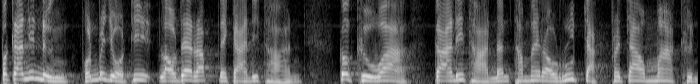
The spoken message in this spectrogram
ประการที่หนึ่งผลประโยชน์ที่เราได้รับในการอธิษฐาน ก็คือว่าการอธิษฐานนั้นทำให้เรารู้จักพระเจ้ามากขึ้น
